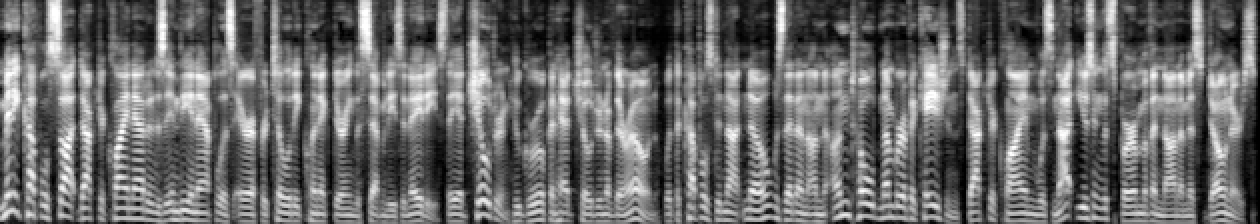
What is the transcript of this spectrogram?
Many couples sought Dr. Cline out at his Indianapolis era fertility clinic during the 70s and 80s. They had children who grew up and had children of their own. What the couples did not know was that on an untold number of occasions, Dr. Cline was not using the sperm of anonymous donors.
